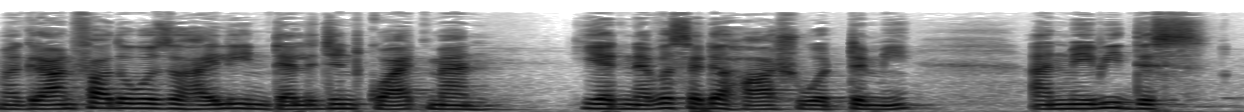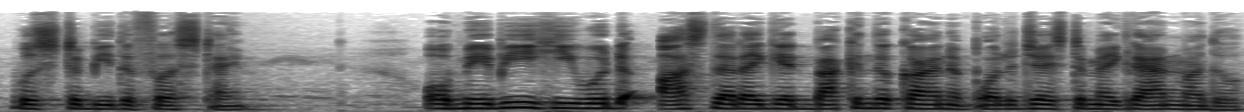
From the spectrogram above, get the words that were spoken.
My grandfather was a highly intelligent, quiet man. He had never said a harsh word to me, and maybe this was to be the first time. Or maybe he would ask that I get back in the car and apologize to my grandmother.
